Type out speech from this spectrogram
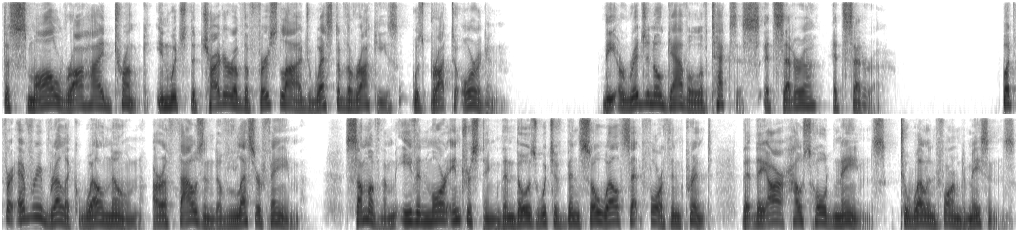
The small rawhide trunk in which the charter of the First Lodge west of the Rockies was brought to Oregon the original gavel of Texas, etc., etc. But for every relic well known are a thousand of lesser fame, some of them even more interesting than those which have been so well set forth in print that they are household names to well informed Masons.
